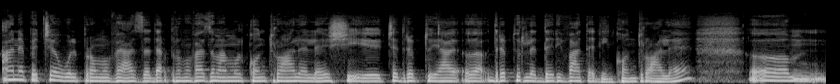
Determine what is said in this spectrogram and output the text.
ANPC-ul promovează, dar promovează mai mult controlele și ce drepturi, uh, drepturile derivate din controle. Uh,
